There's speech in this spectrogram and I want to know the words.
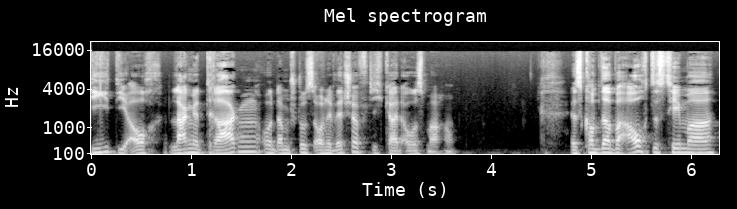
die, die auch lange tragen und am Schluss auch eine Wirtschaftlichkeit ausmachen. Es kommt aber auch das Thema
